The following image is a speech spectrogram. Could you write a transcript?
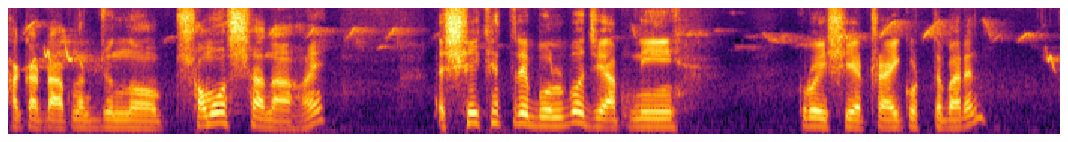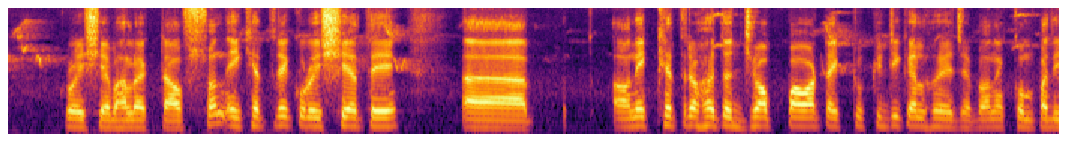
থাকাটা আপনার জন্য সমস্যা না হয়, সেই ক্ষেত্রে বলব যে আপনি ক্রোয়েশিয়া ট্রাই করতে পারেন। ক্রোয়েশিয়া ভালো একটা অপশন এই ক্ষেত্রে ক্রোয়েশিয়াতে অনেক ক্ষেত্রে হয়তো জব পাওয়াটা একটু ক্রিটিক্যাল হয়ে যাবে। অনেক কোম্পানি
